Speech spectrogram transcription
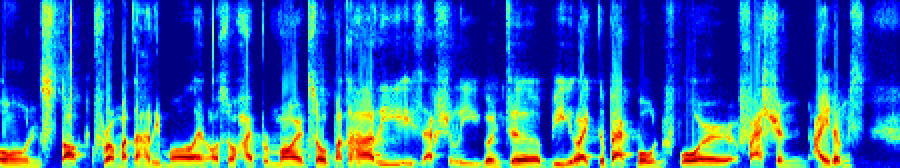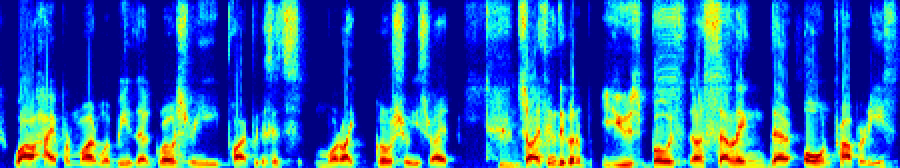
own stock from Matahari Mall and also Hypermart. So Matahari is actually going to be like the backbone for fashion items, while Hypermart would be the grocery part because it's more like groceries, right? Mm. So I think they're going to use both uh, selling their own properties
